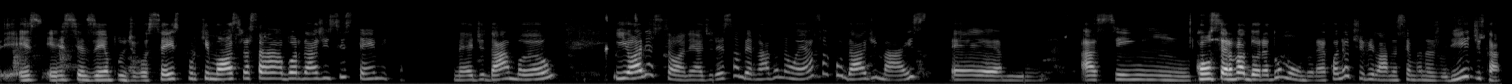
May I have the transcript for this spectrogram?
esse, esse exemplo de vocês, porque mostra essa abordagem sistêmica, né, de dar a mão e olha só, né? A Direção Bernardo não é a faculdade mais é, assim conservadora do mundo, né? Quando eu tive lá na semana jurídica,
